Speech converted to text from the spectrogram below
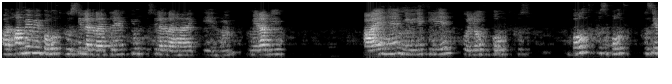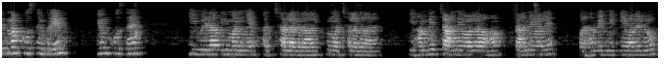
और हमें भी बहुत खुशी लग रहा है फ्रेंड क्यों खुशी लग रहा है कि हम मेरा भी आए हैं मिलने के लिए। कोई लोग बहुत खुश बहुत खुश बहुत खुश इतना खुश हैं फ्रेंड क्यों खुश हैं कि मेरा भी मन में अच्छा लग रहा है क्यों अच्छा लग रहा है कि हमें चाहने वाला हम चाहने वाले और हमें मिलने वाले लोग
